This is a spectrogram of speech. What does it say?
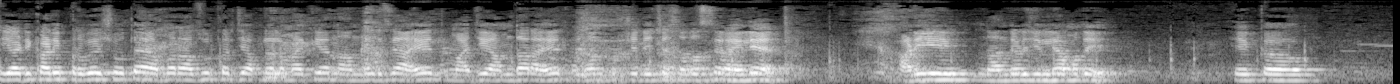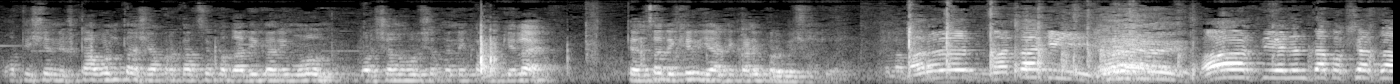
या ठिकाणी प्रवेश होत आहे. अमर राजूरकरजी आपल्याला माहिती आहे नांदेडचे आहेत माजी आमदार आहेत विधान परिषदेचे सदस्य राहिले आहेत. आणि नांदेड जिल्ह्यामध्ये एक अतिशय निष्ठावंत अशा प्रकारचे पदाधिकारी म्हणून वर्षानुवर्ष त्यांनी काम केलं आहे त्यांचा देखील या ठिकाणी प्रवेश होतोय. चला, भारत माता की भारतीय जनता पक्षाचा.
